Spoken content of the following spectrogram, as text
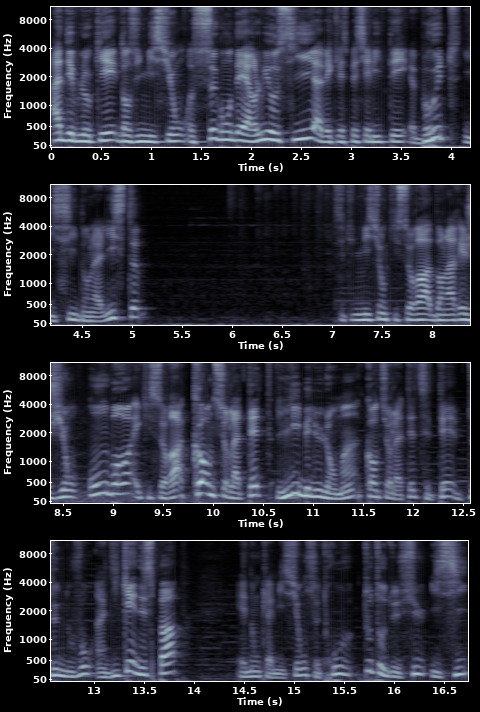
à débloquer dans une mission secondaire lui aussi, avec les spécialités brutes ici dans la liste. C'est une mission qui sera dans la région ombre et qui sera corne sur la tête, libellule en main. Corne sur la tête, c'était de nouveau indiqué, n'est-ce pas? Et donc la mission se trouve tout au-dessus, ici,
